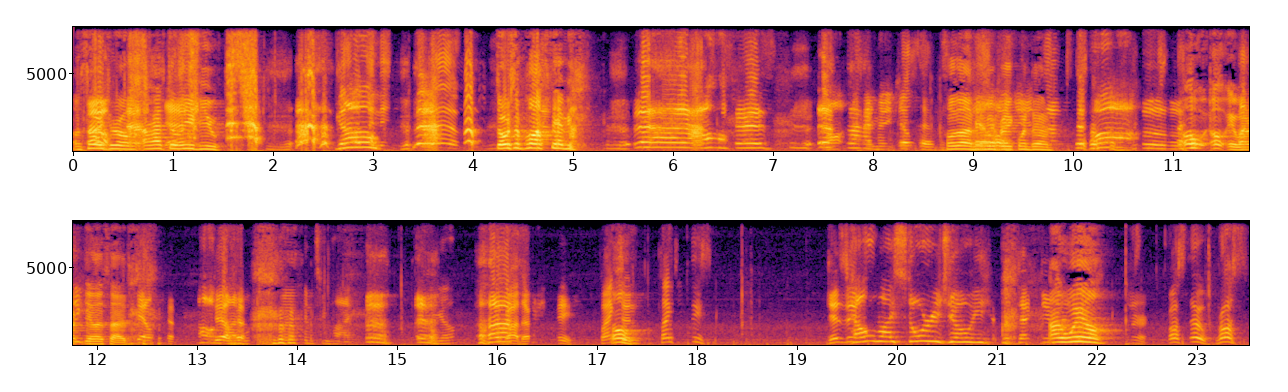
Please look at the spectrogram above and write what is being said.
I'm sorry, Oh. Jerome. I have to Yeah. leave you. No! No! Throw some blocks at me. Oh, I make Kill it. him. Hold on, let me break one down. Oh, Oh, it went up the other side. Oh Kill god, him. I went too high. There we go. Oh god, hey, Plankton! Oh. Plankton, please! Gizzy, Tell my story, Joey. protect you. I will. Ross, no! Ross!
